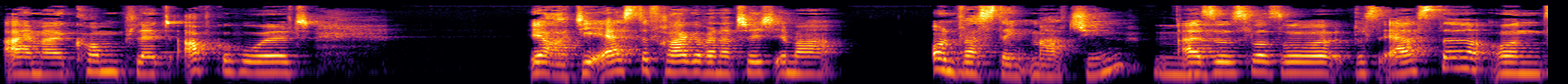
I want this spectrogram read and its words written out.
einmal komplett abgeholt. Ja, die erste Frage war natürlich immer, und was denkt Marcin? Also es war so das Erste und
